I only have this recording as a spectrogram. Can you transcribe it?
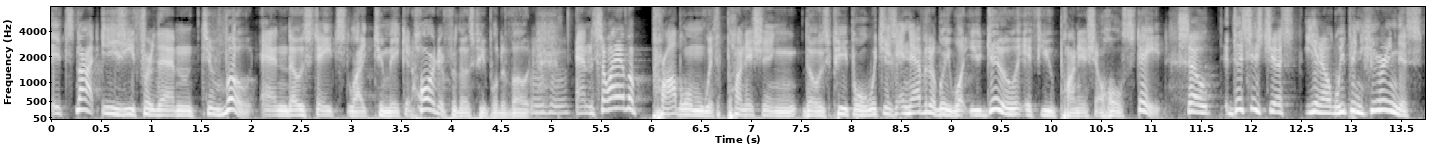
it's not easy for them to vote. And those states like to make it harder for those people to vote. Mm-hmm. And so I have a problem with punishing those people, which is inevitably what you do if you punish a whole state. So this is just, you know, we've been hearing this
